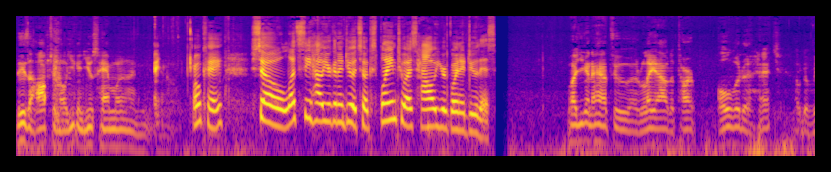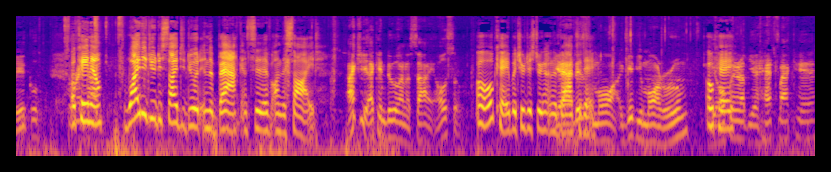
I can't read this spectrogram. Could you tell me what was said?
these are optional. You can use hammer and Okay. So let's see how you're going to do it. So explain to us how you're going to do this. Well, you're going to have to uh, lay out the tarp over the hatch of the vehicle. So okay, right now, now, why did you decide to do it in the back instead of on the side? Actually, I can do it on the side also. Oh, okay, but you're just doing it on the yeah, back this. Is more, give you more room. Okay. You open up your hatch back here.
